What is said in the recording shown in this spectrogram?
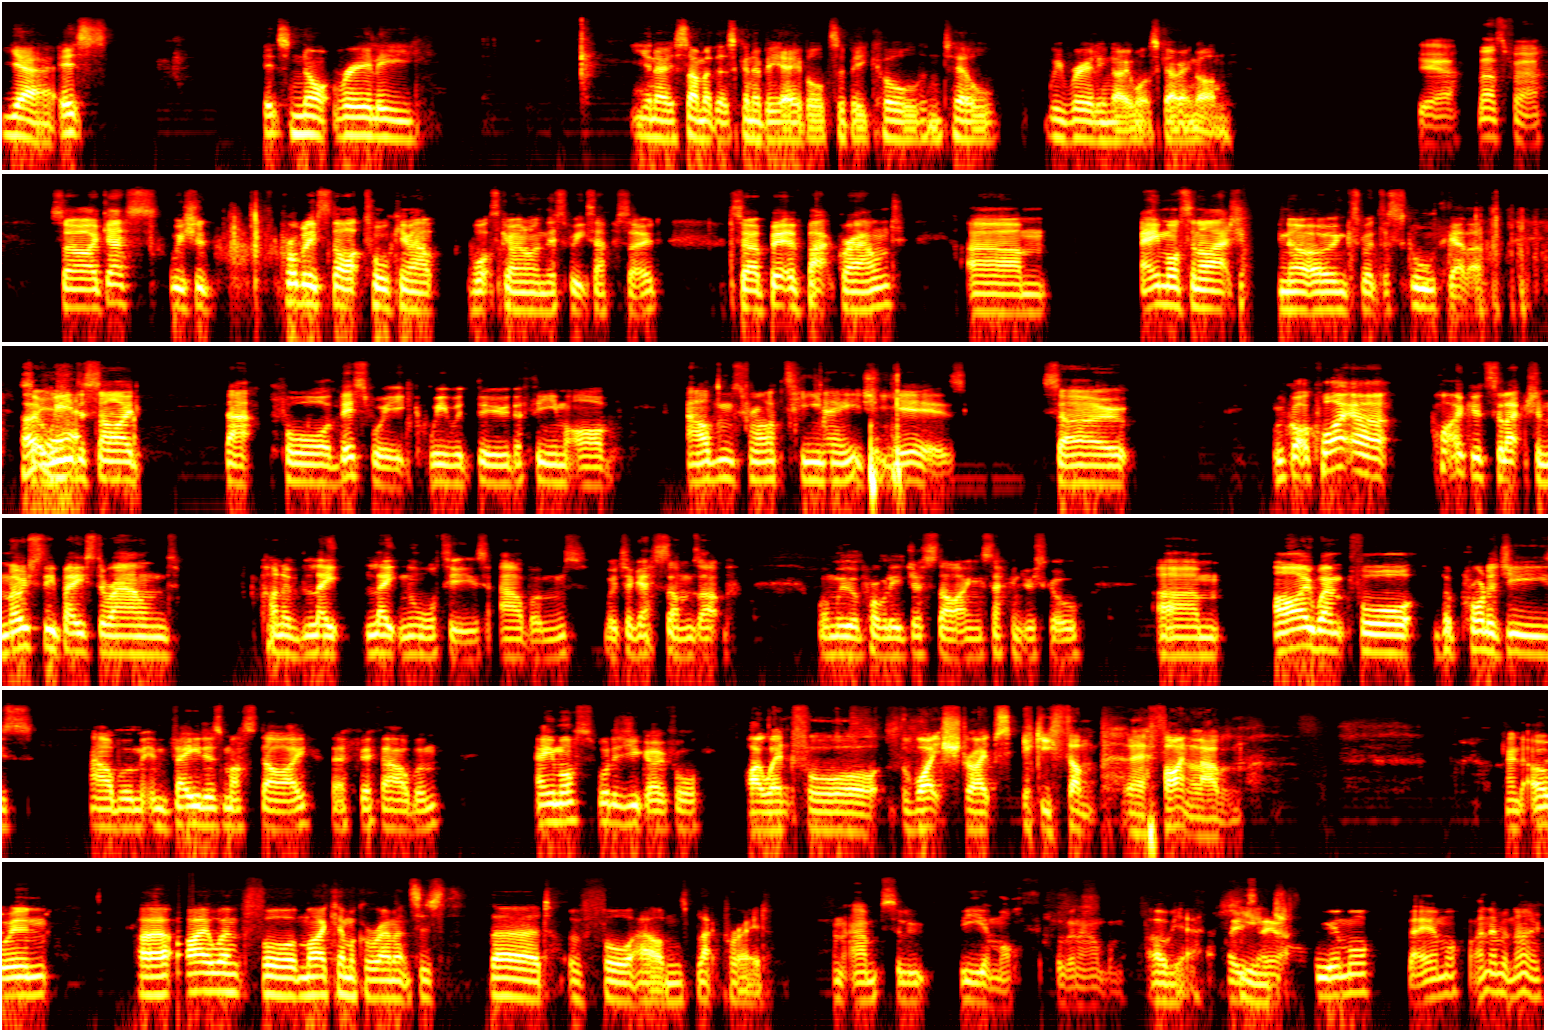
yeah it's it's not really you know something that's going to be able to be cool until we really know what's going on Yeah, that's fair. So I guess we should probably start talking about what's going on in this week's episode. So a bit of background. Um, Amos and I actually know Owen because we went to school together. Oh, So we yeah. decided that for this week we would do the theme of albums from our teenage years. So we've got quite a quite a good selection, mostly based around kind of late late noughties albums, which I guess sums up when we were probably just starting secondary school. Um, I went for the Prodigy's album Invaders Must Die, their fifth album. Amos, what did you go for? I went for the White Stripes' Icky Thump, their final album. And Owen, Uh, I went for My Chemical Romance's third of four albums, Black Parade. an absolute behemoth of an album. Oh yeah, How do huge. Behemoth? Behemoth? I never know.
